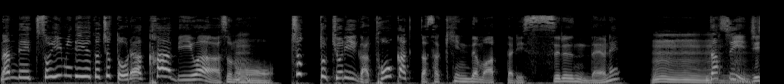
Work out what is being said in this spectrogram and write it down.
なんで、そういう意味で言うと、ちょっと俺はカービィは、その、ちょっと距離が遠かった作品でもあったりするんだよね。だし、実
